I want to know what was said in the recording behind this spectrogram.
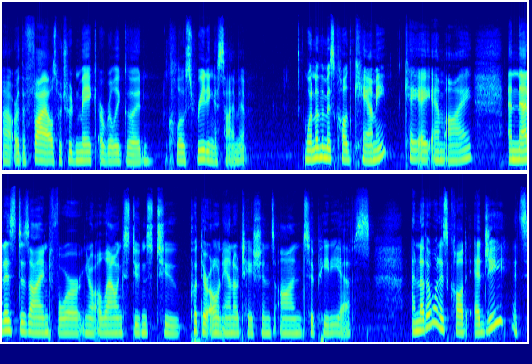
uh, or the files, which would make a really good close reading assignment. One of them is called Kami, K A M I, and that is designed for you know allowing students to put their own annotations onto PDFs. Another one is called Edji. It's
